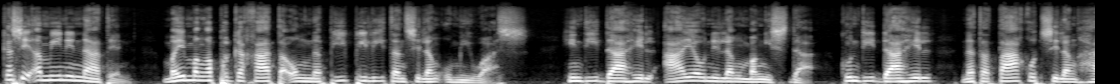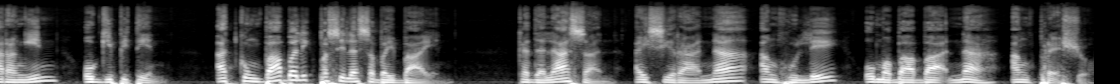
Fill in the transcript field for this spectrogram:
Kasi aminin natin, may mga pagkakataong napipilitan silang umiwas. Hindi dahil ayaw nilang mangisda, kundi dahil natatakot silang harangin o gipitin. At kung babalik pa sila sa baybayin, kadalasan ay sira na ang huli o mababa na ang presyo.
